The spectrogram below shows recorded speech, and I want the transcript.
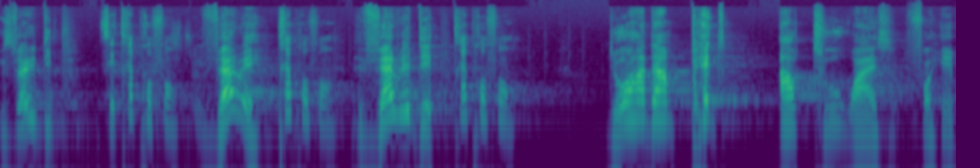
It's very deep. C'est très profond. Very, Très profond. very deep. Très profond. Jehoiada picked out two wives for him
